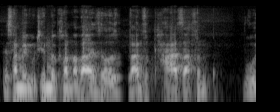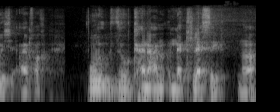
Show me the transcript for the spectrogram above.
das haben wir gut hinbekommen, aber so waren so ein paar Sachen, wo ich einfach, wo so, keine Ahnung, in der Classic, ne,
